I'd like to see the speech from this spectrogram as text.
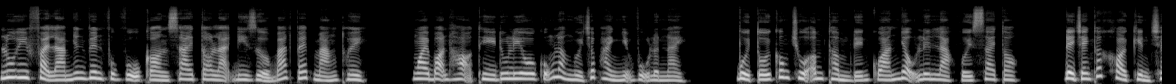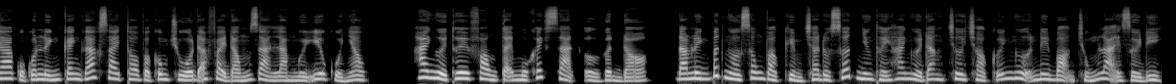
Louis phải làm nhân viên phục vụ còn Saito lại đi rửa bát vét máng thuê. Ngoài bọn họ thì Dulio cũng là người chấp hành nhiệm vụ lần này. Buổi tối công chúa âm thầm đến quán nhậu liên lạc với Saito. Để tránh thoát khỏi kiểm tra của quân lính, canh gác Saito và công chúa đã phải đóng giả làm người yêu của nhau. Hai người thuê phòng tại một khách sạn ở gần đó. Đám lính bất ngờ xông vào kiểm tra đột xuất nhưng thấy hai người đang chơi trò cưỡi ngựa nên bọn chúng lại rời đi.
